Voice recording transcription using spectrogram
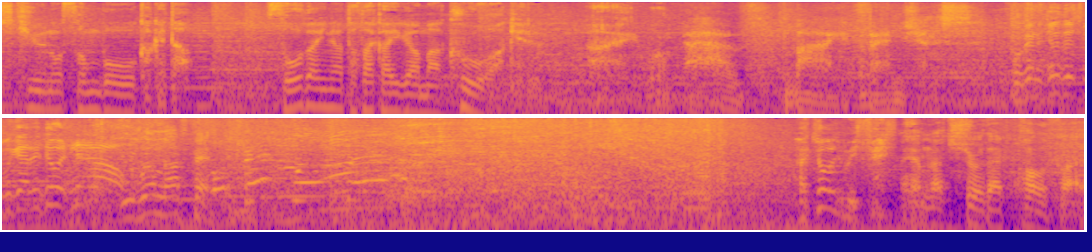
地球の存亡をかけた壮大な戦いが幕を開ける I will have my vengeance. We're gonna do this, we gotta do it now! We will not fit. I told you we fit. I am not sure that qualifies.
